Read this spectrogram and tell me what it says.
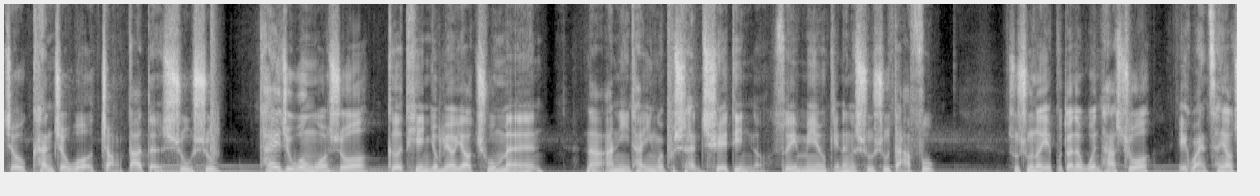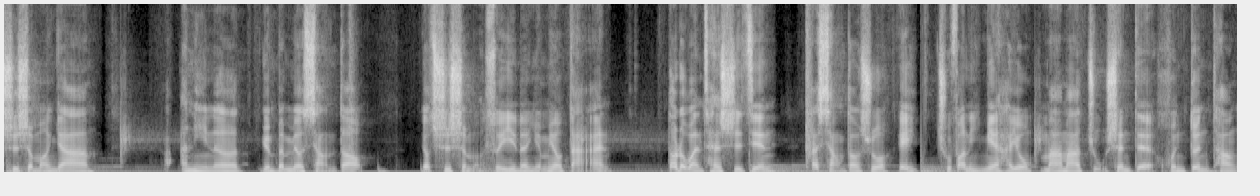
就看着我长大的叔叔。他一直问我说，隔天有没有要出门？那安妮她因为不是很确定呢，所以没有给那个叔叔答复。叔叔呢也不断地问他说，诶，晚餐要吃什么呀？安妮呢原本没有想到。要吃什么？所以呢也没有答案。到了晚餐时间，他想到说：“诶，厨房里面还有妈妈煮剩的馄饨汤，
